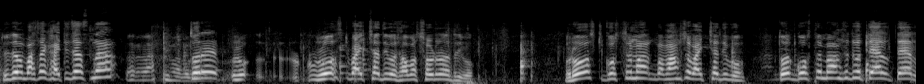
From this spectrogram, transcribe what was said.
তুই তো আমার বাসায় খাইতে চাস না তোর রাত্রি মারো তোরে রোস্ট বাচ্চা দিব সবার ছোটরা দিব। রোস্ট গোস্তের মাংস বাচ্চা দিব। তোর গোস্তের মাংস দিব তেল তেল।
